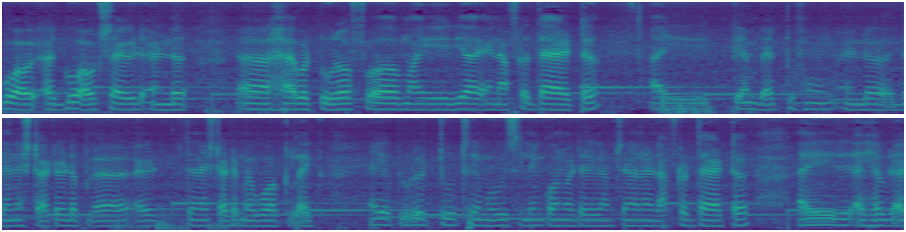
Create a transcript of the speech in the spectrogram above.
go out, I go outside and uh, have a tour of uh, my area. And after that. Uh, I came back to home and uh, then I started uh, I, then I started my work like I uploaded two three movies link on my telegram channel and after that uh, I I have I,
